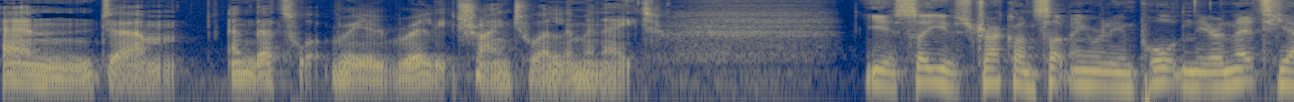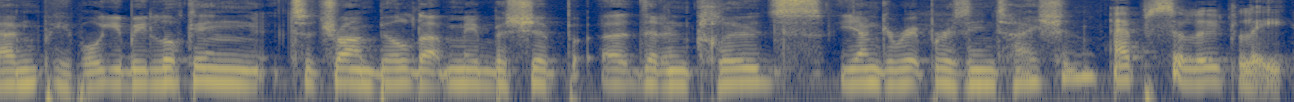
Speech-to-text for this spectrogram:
and um, and that's what we're really trying to eliminate. Yeah, so you've struck on something really important there, and that's young people. You'd be looking to try and build up membership uh, that includes younger representation? Absolutely.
